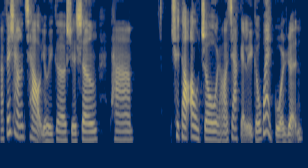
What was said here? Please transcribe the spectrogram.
那非常巧，有一个学生，他去到澳洲，然后嫁给了一个外国人。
